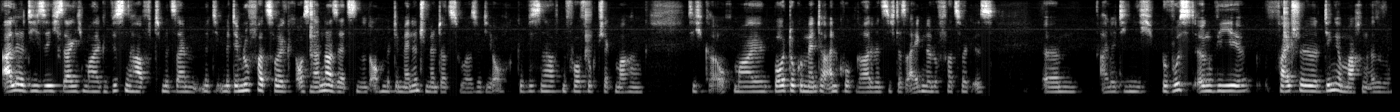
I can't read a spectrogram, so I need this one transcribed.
alle, die sich, sage ich mal, gewissenhaft mit seinem, mit, mit dem Luftfahrzeug auseinandersetzen und auch mit dem Management dazu, also die auch gewissenhaften Vorflugcheck machen, sich auch mal Borddokumente angucken, gerade wenn es nicht das eigene Luftfahrzeug ist. Ähm, alle, die nicht bewusst irgendwie falsche Dinge machen, also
